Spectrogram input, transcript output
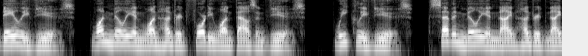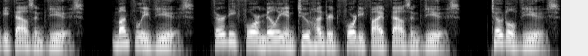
Daily views. 1,141,000 views. Weekly views. 7,990,000 views. Monthly views. 34,245,000 views. Total views.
